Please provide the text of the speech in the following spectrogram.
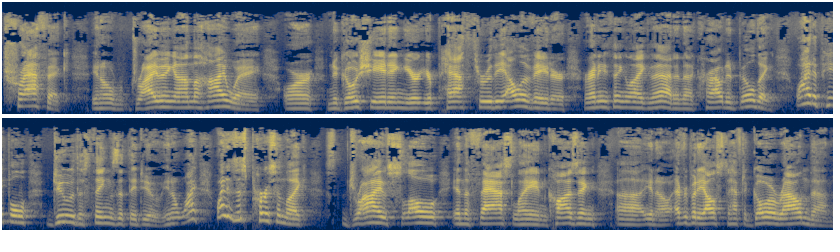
traffic, you know, driving on the highway or negotiating your, your path through the elevator or anything like that in a crowded building. Why do people do the things that they do? You know, why, why does this person like drive slow in the fast lane, causing, uh, you know, everybody else to have to go around them?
